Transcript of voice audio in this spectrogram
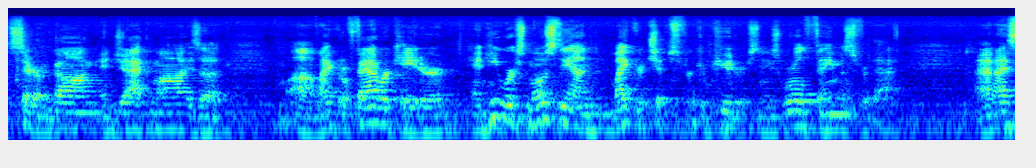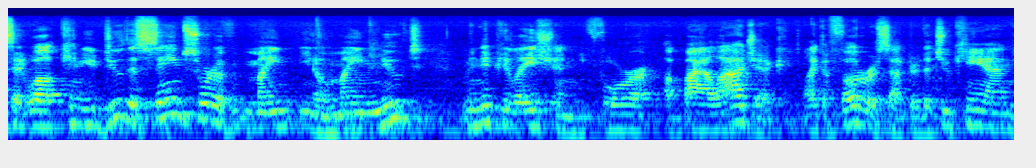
Sarah Gong, and Jack Ma is a uh, microfabricator, and he works mostly on microchips for computers, and he's world famous for that. And I said, well, can you do the same sort of you know, minute manipulation for a biologic, like a photoreceptor, that you can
